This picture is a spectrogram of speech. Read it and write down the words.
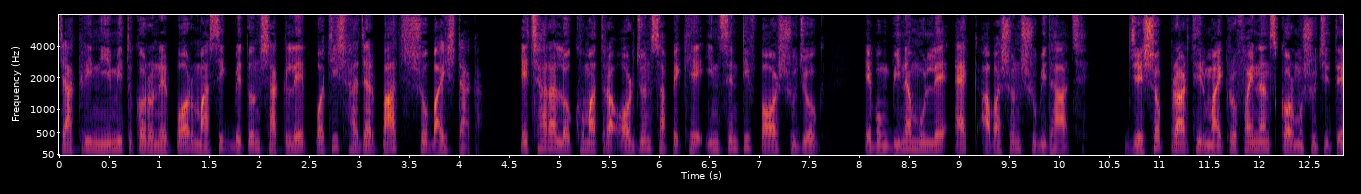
চাকরি নিয়মিতকরণের পর মাসিক বেতন সাকলে পঁচিশ হাজার পাঁচশো বাইশ টাকা। এছাড়া লক্ষ্যমাত্রা অর্জন সাপেক্ষে ইনসেন্টিভ পাওয়ার সুযোগ এবং বিনামূল্যে এক আবাসন সুবিধা আছে। যেসব প্রার্থীর মাইক্রোফাইন্যান্স কর্মসূচিতে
